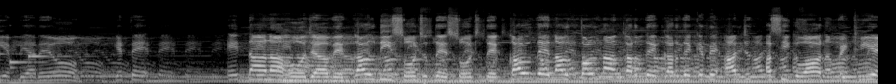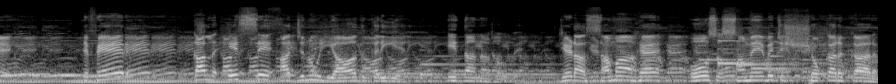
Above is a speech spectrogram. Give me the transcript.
ਕਰੀਏ ਪਿਆਰਿਓ, ਕਿਤੇ ਇਦਾਂ ਨਾ ਹੋ ਜਾਵੇ ਕੱਲ ਦੀ ਸੋਚਦੇ ਸੋਚਦੇ ਕੱਲ ਦੇ ਨਾਲ ਤੁਲਨਾ ਕਰਦੇ ਕਰਦੇ ਕਿਤੇ ਅੱਜ ਅਸੀਂ ਗਵਾਹ ਨਾ ਬੈਠੀਏ। ਤੇ ਫੇਰ ਕੱਲ ਇਸੇ ਅੱਜ ਨੂੰ ਯਾਦ ਕਰੀਏ ਇਦਾਂ ਨਾ ਹੋਵੇ। ਜਿਹੜਾ ਸਮਾਂ ਹੈ ਉਸ ਸਮੇਂ ਵਿੱਚ ਸ਼ੁਕਰ ਕਰ।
